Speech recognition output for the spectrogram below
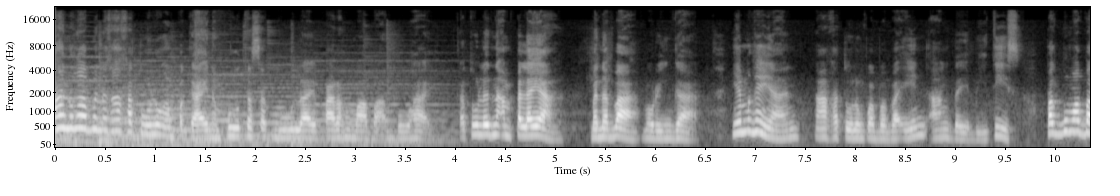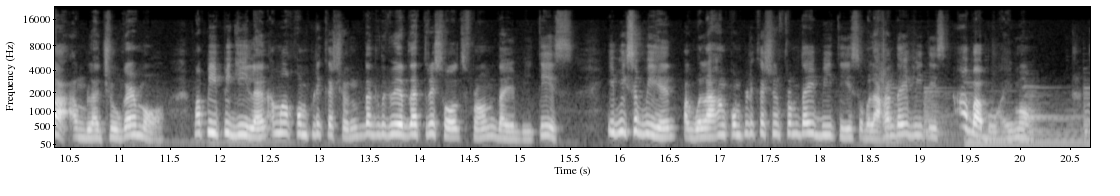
Paano nga ba nakakatulong ang pagkain ng prutas at gulay para humaba ang buhay? Katulad na ampalaya, banaba, moringa. Yan mga yan, nakakatulong pababain ang diabetes. Pag bumaba ang blood sugar mo, mapipigilan ang mga komplikasyon that, results from diabetes. Ibig sabihin, pag wala kang komplikasyon from diabetes o wala kang diabetes, aba buhay mo.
